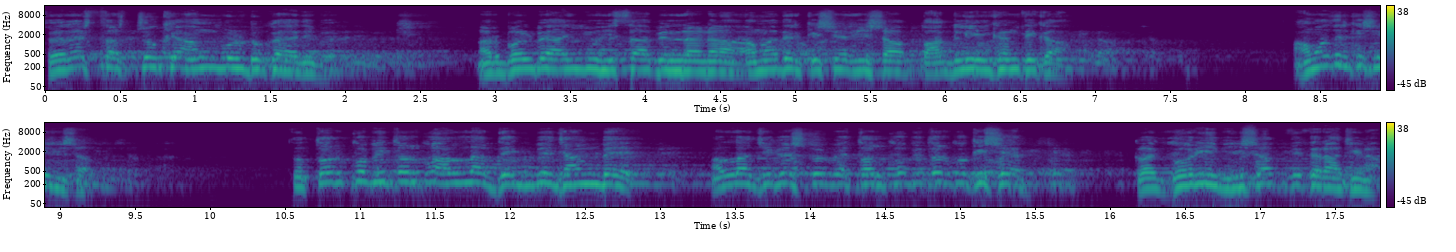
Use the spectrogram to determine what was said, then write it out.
ফেরেশতার চোখে আঙ্গুল ঢুকায় দিবে। আর বলবে, আইয়ু হিসাব না আমাদের কিসের হিসাব? পাগলি এখান থেকে। আমাদের কিসের হিসাব? তো তর্ক বিতর্ক আল্লাহ দেখবে, জানবে। আল্লাহ জিজ্ঞেস করবে, তর্ক বিতর্ক কিসের? গরিব হিসাব দিতে রাজি না।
